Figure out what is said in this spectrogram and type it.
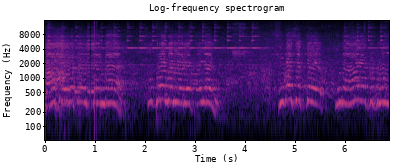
காசோகத்தை சேர்ந்த சுப்பிரமணியுடைய பையன் சிவசக்தி இந்த ஆலயத்திற்கு முன்பு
